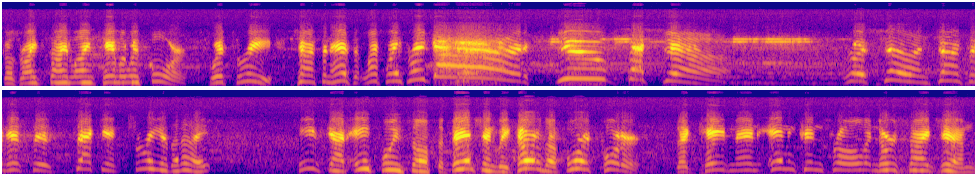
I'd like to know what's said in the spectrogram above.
Goes right sideline. Taylor with four. With three. Johnson has it. Left wing three. Good! You betcha! Rashawn Johnson hits his second three of the night. He's got eight points off the bench, and we go to the fourth quarter. The Cavemen in control at Northside Gym.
